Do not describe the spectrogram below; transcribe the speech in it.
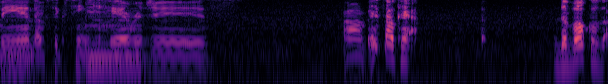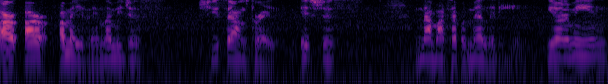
fan of 16 carriages. Um, it's okay. The vocals are are amazing. Let me just. She sounds great. It's just, not my type of melody. You know what I mean?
